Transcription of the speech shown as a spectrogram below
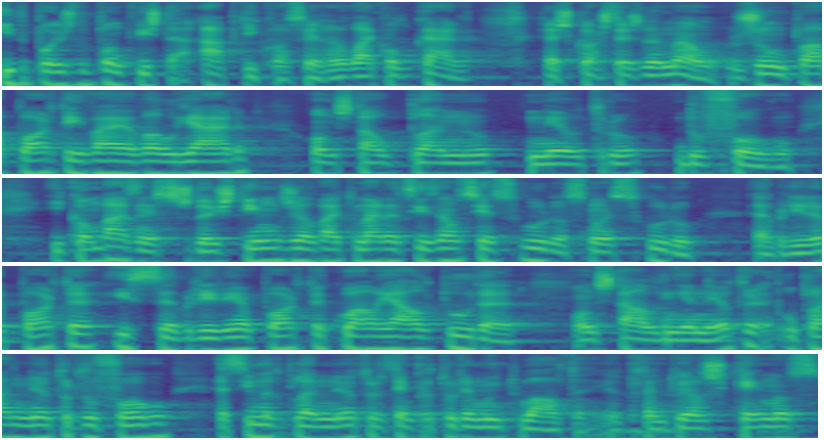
e depois do ponto de vista áptico, ou seja, ele vai colocar as costas da mão junto à porta e vai avaliar onde está o plano neutro do fogo. E com base nestes dois estímulos, ele vai tomar a decisão se é seguro ou se não é seguro abrir a porta e se abrirem a porta, qual é a altura onde está a linha neutra. O plano neutro do fogo, acima do plano neutro, a temperatura é muito alta. E, portanto, eles queimam-se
